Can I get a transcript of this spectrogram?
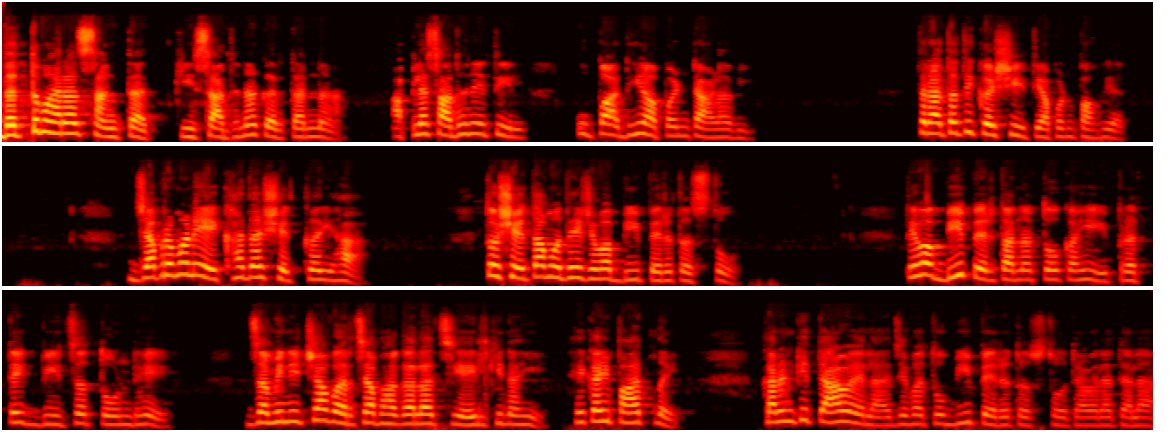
दत्त महाराज सांगतात की साधना करताना आपल्या साधनेतील उपाधी आपण टाळावी. तर आता ती कशी ती आपण पाहूयात. ज्याप्रमाणे एखादा शेतकरी हा तो शेतामध्ये जेव्हा बी पेरत असतो तेव्हा बी पेरताना तो काही प्रत्येक बीचं तोंड हे जमिनीच्या वरच्या भागालाच येईल की नाही हे काही पाहत नाही. कारण की त्यावेळेला जेव्हा तो बी पेरत असतो त्यावेळेला त्याला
